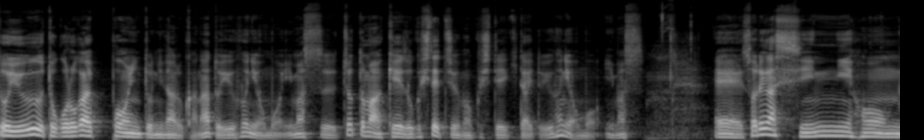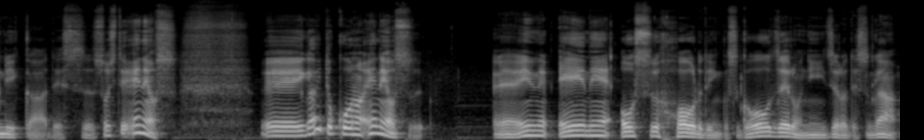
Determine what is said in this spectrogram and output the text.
というところがポイントになるかなというふうに思います。ちょっとまあ継続して注目していきたいというふうに思います。えー、それが新日本理科です。そしてエネオス。えー、意外とこのエネオス、えー、エネオスホールディングス5020ですが、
